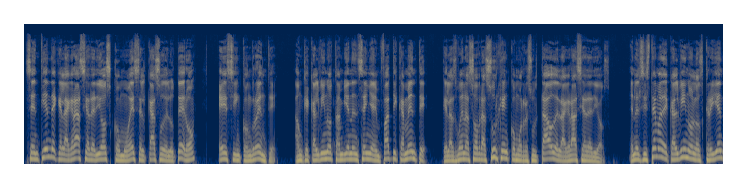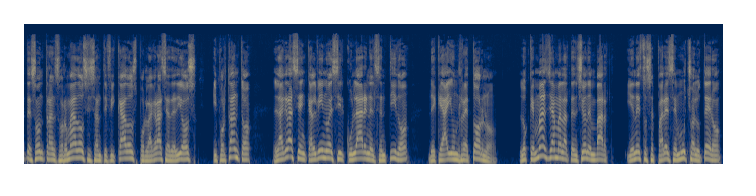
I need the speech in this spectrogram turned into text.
Se entiende que la gracia de Dios, como es el caso de Lutero, es incongruente, aunque Calvino también enseña enfáticamente que las buenas obras surgen como resultado de la gracia de Dios. En el sistema de Calvino los creyentes son transformados y santificados por la gracia de Dios y por tanto la gracia en Calvino es circular en el sentido de que hay un retorno. Lo que más llama la atención en Barth, y en esto se parece mucho a Lutero,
